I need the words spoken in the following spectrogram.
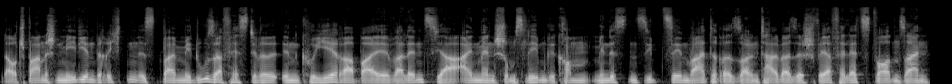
Laut spanischen Medienberichten ist beim Medusa Festival in Cullera bei Valencia ein Mensch ums Leben gekommen, mindestens 17 weitere sollen teilweise schwer verletzt worden sein.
